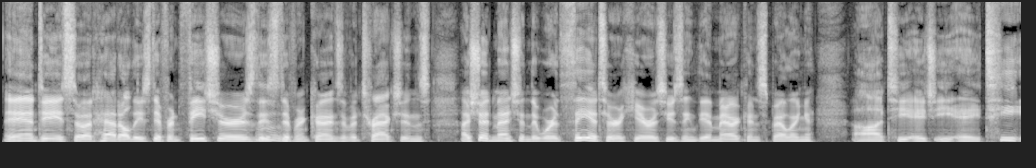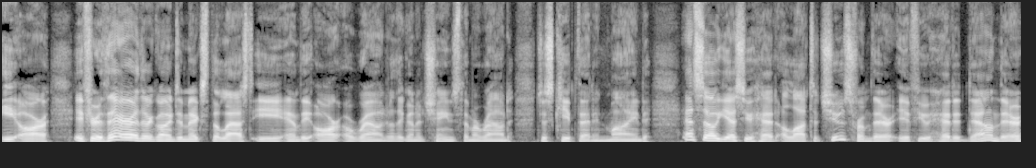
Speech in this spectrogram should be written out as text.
Indeed. So it had all these different features, these mm. different kinds of attractions. I should mention the word theater here is using the American spelling uh, T H E A T E R. If you're there, they're going to mix the last E and the R around. Are they going to change them around? Just keep that in mind. And so, yes, you had a lot to choose from there if you headed down there.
